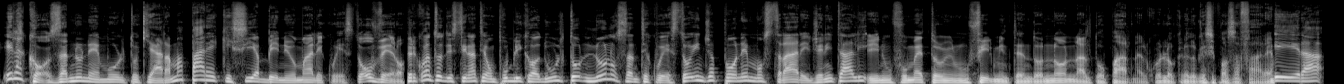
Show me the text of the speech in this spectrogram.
E la cosa non è molto chiara, ma pare che sia bene o male questo, ovvero per quanto destinati a un pubblico adulto, nonostante questo, in Giappone mostrare i genitali in un fumetto o in un film intendo, non al tuo partner, quello credo che si possa fare, era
